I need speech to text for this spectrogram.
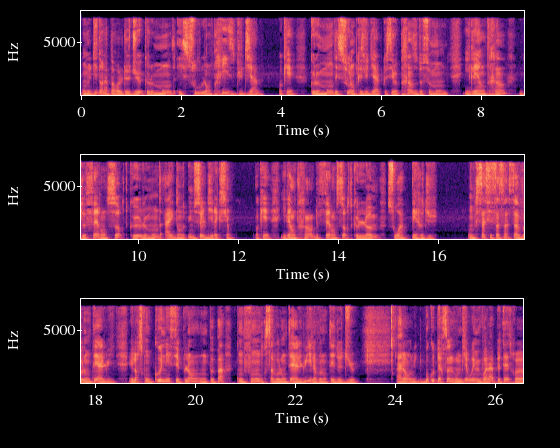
On nous dit dans la parole de Dieu que le monde est sous l'emprise du diable. Que le monde est sous l'emprise du diable, que c'est le prince de ce monde. Il est en train de faire en sorte que le monde aille dans une seule direction. Ok? Il est en train de faire en sorte que l'homme soit perdu. Donc ça, c'est sa, volonté à lui. Et lorsqu'on connaît ses plans, on ne peut pas confondre sa volonté à lui et la volonté de Dieu. Alors, beaucoup de personnes vont me dire, oui, mais voilà, peut-être euh,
